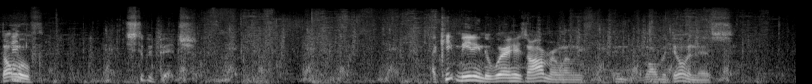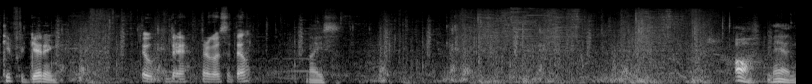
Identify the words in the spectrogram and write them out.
Don't move. You stupid bitch. I keep meaning to wear his armor when we while we're doing this. Keep forgetting. Oh, there. There goes the tail. Nice. Oh man.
